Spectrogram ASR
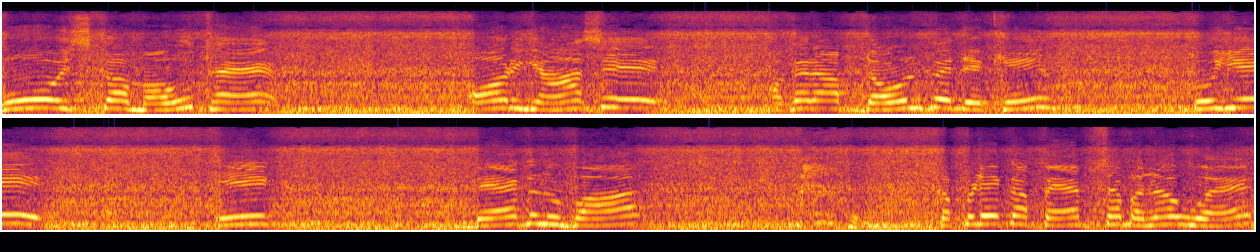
वो इसका माउथ है। और यहाँ से अगर आप डाउन पे देखें तो ये एक बैग नुबा कपड़े का पैप सा बना हुआ है।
